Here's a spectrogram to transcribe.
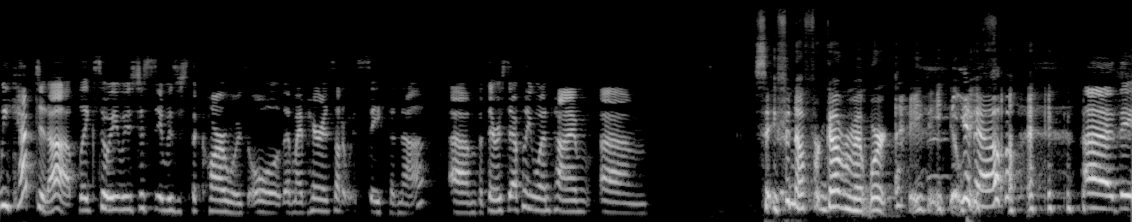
we kept it up like so it was just it was just the car was old and my parents thought it was safe enough um but there was definitely one time um Safe enough for government work, Katy. You know? uh they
